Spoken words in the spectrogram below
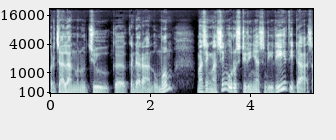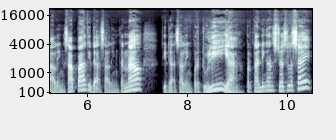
berjalan menuju ke kendaraan umum masing-masing urus dirinya sendiri, tidak saling sapa, tidak saling kenal, tidak saling peduli, ya pertandingan sudah selesai,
